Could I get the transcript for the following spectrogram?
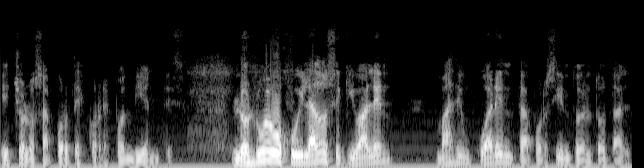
hecho los aportes correspondientes. Los nuevos jubilados equivalen más de un 40% del total.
